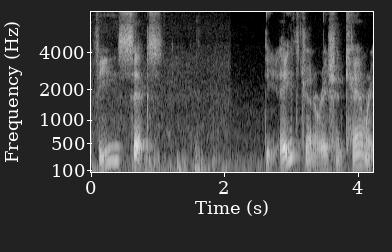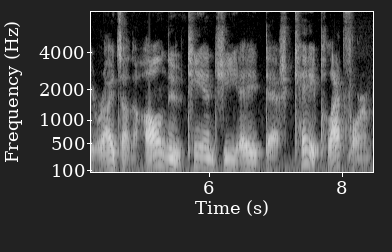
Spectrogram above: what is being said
V6. The 8th generation Camry rides on the all-new TNGA-K platform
